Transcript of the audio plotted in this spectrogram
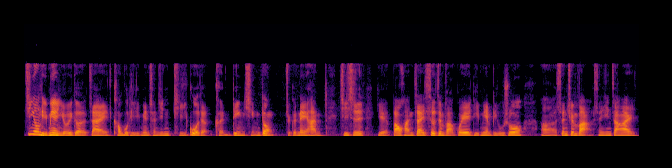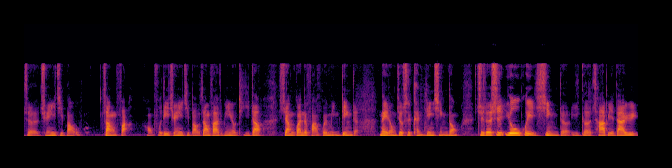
金融里面有一个在考古题里面曾经提过的肯定行动这个内涵，其实也包含在社政法规里面，比如说啊、呃，身权法、身心障碍者权益及保障法。好，福利权益及保障法里面有提到相关的法规明定的内容，就是肯定行动，指的是优惠性的一个差别待遇，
